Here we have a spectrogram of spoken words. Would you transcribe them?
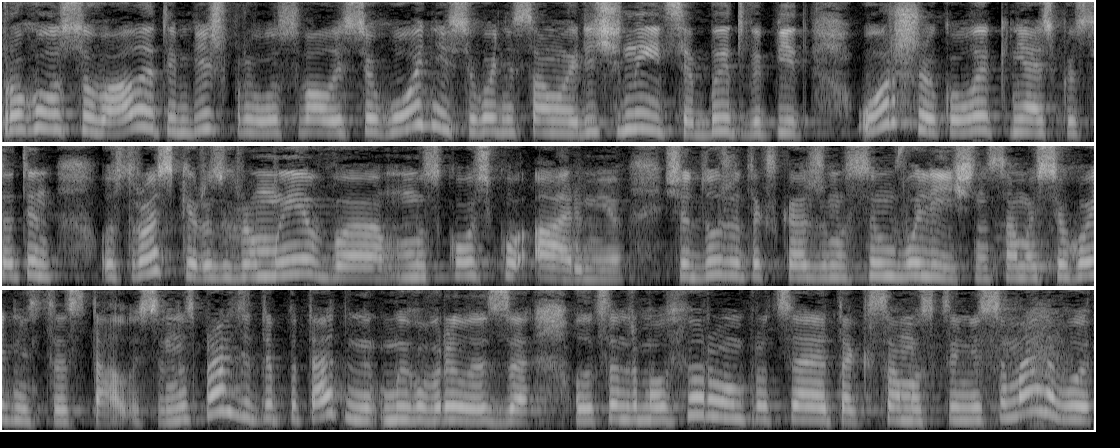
проголосували. Тим більше проголосували сьогодні. Сьогодні саме річниця битви під Оршею, коли князь Костянтин Острозький розгромив е, московську армію, що дуже так скажемо символічно. Саме сьогодні це сталося. Насправді депутати ми говорили з Олександром Алфьоровим про це так само з Ксенією Семеновою.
